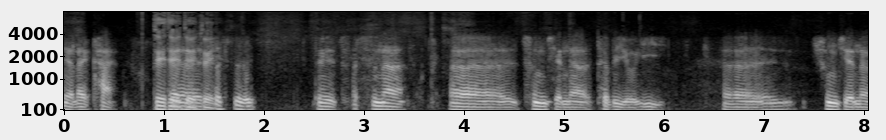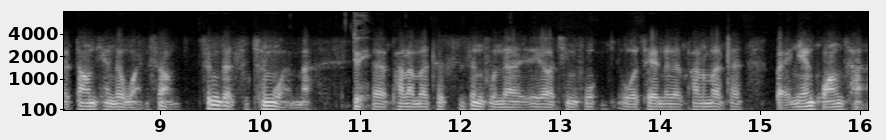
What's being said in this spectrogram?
也来看，对对对对，这是，对，这是呢，呃，春节呢特别有意义，呃，春节呢当天的晚上真的是春晚嘛，对，呃，帕拉马特市政府呢要庆祝，我在那个帕拉马特百年广场，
